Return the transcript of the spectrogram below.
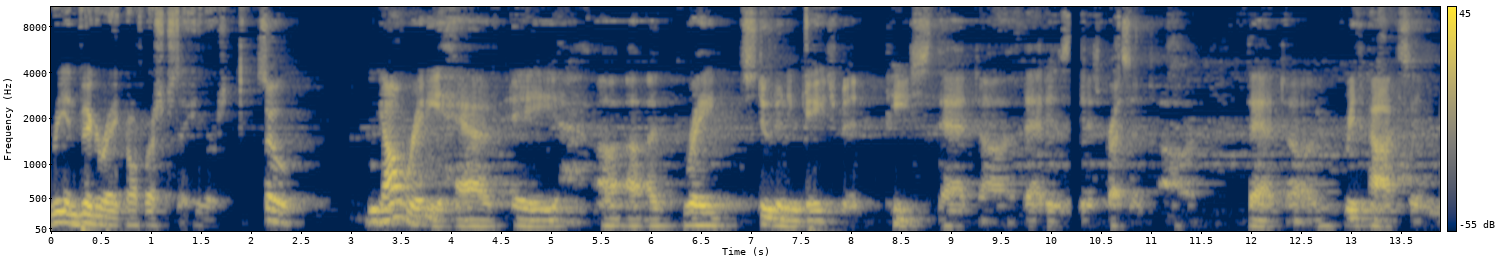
reinvigorate Northwestern State University? So we already have a a, a great student engagement piece that uh, that is that is present. Uh, that uh, Rita Cox and, and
